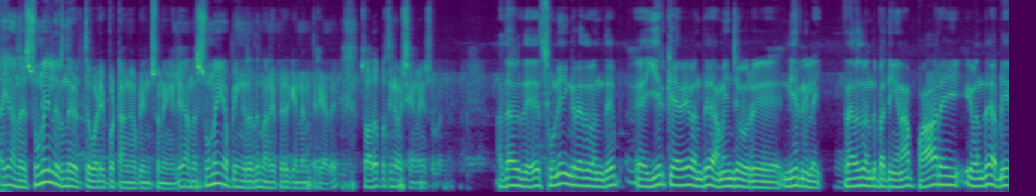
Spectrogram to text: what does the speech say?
ஐயா அந்த சுனையில இருந்து எடுத்து வழிபட்டாங்க அப்படின்னு சொன்னீங்க இல்லையா? அந்த சுனை அப்படிங்கிறது நிறைய பேருக்கு என்னன்னு தெரியாது. ஸோ அதை பற்றின விஷயங்களையும் சொல்லுங்கள் அதாவது சுனைங்கிறது வந்து இயற்கையாகவே வந்து அமைஞ்ச ஒரு நீர்நிலை. அதாவது வந்து பார்த்திங்கன்னா பாறை வந்து அப்படியே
